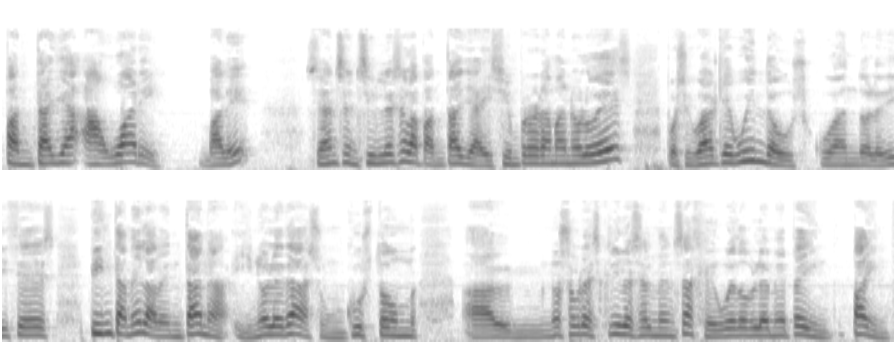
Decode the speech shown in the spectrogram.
pantalla aguare, ¿vale? Sean sensibles a la pantalla y si un programa no lo es, pues igual que Windows, cuando le dices píntame la ventana y no le das un custom al no sobrescribes el mensaje WM Paint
